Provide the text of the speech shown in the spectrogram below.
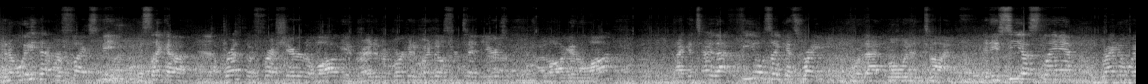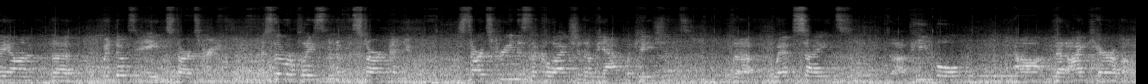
in a way that reflects me. It's like a, a breath of fresh air to log in, right? I've been working in Windows for 10 years. I log in a lot. And I can tell you that feels like it's right for that moment in time. And you see us land right away on the Windows 8 start screen. This is the replacement of the start menu. The start screen is the collection of the applications, the websites, the people uh, that I care about.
